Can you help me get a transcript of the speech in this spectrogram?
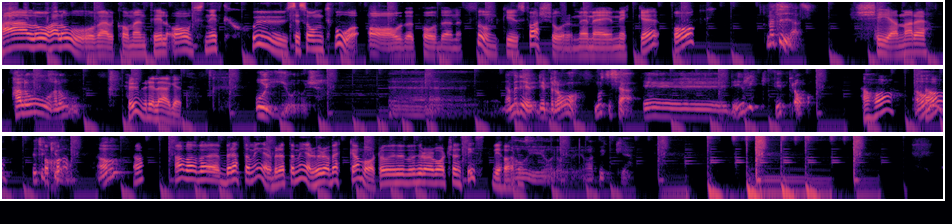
Hallå, hallå och välkommen till avsnitt sju, säsong två av podden Funkisfarsor med mig Micke och Mattias. Tjenare! Hallå, hallå! Hur är läget? Oj, oj, oj. Eh, nej, men det, det, är bra, måste jag säga. Eh, det är riktigt bra. Jaha? Ja, ja. det tycker jag. Ja. ja. Ja, va, va, berätta mer, berätta mer. Hur har veckan varit och hur, hur har det varit sen sist vi hördes? Oj, oj, oj, det har varit mycket.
